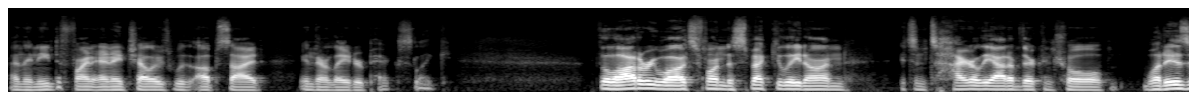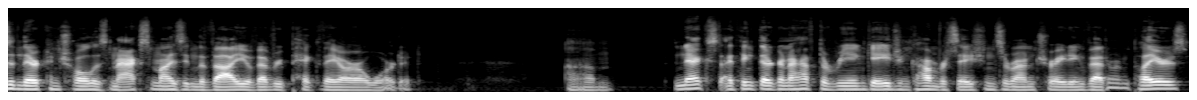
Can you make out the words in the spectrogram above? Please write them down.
and they need to find NHLers with upside in their later picks. Like the lottery, while it's fun to speculate on, it's entirely out of their control. What is in their control is maximizing the value of every pick they are awarded. Um, Next, I think they're going to have to re engage in conversations around trading veteran players.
